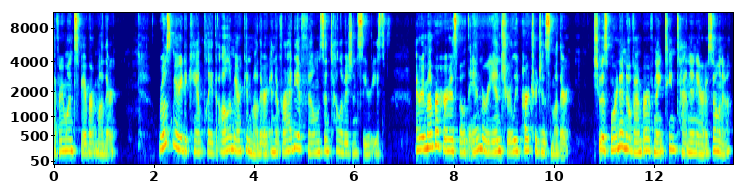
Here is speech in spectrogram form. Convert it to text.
everyone's favorite mother. Rosemary DeCamp played the All American mother in a variety of films and television series. I remember her as both Anne Marie and Shirley Partridge's mother. She was born in November of 1910 in Arizona.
